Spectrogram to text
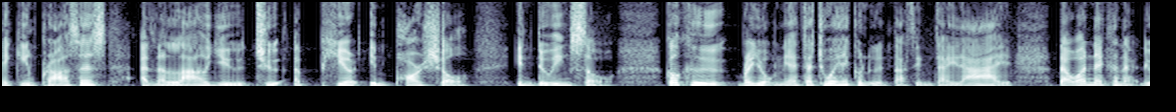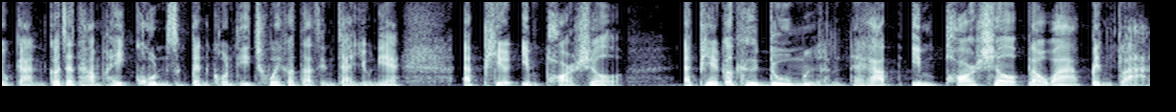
making process and allow you to appear impartial in doing so ก็คือประโยคนี้จะช่วยให้คนอื่นตัดสินใจได้ แต่ว่าในขณะเดียวกันก็จะทำให้คุณซึ่งเป็นคนที่ช่วยเขาตัดสินใจอยู่เนี่ย appear impartial appear ก็คือดูเหมือนนะครับ impartial แปลว่าเป็นกลาง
